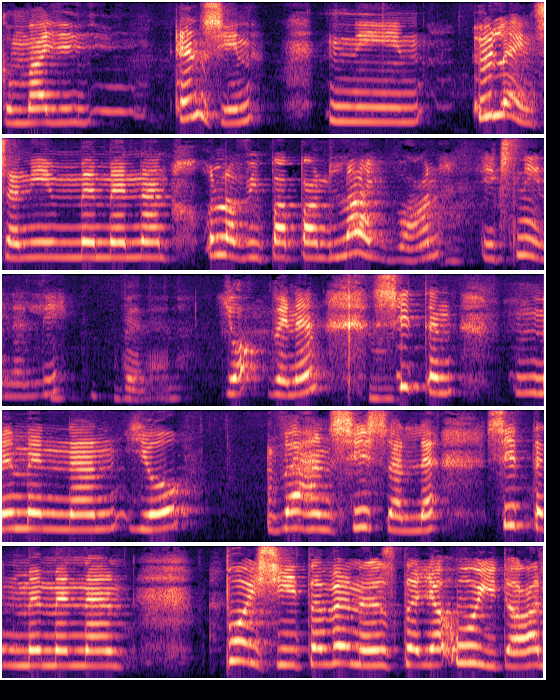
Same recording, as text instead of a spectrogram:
kun mä ensin, niin yleensä niin me mennään Olavipapan laivaan, eiks niin Nelli? Veneen. Joo, veneen. Sitten me mennään jo vähän sisälle. Sitten me mennään pois siitä veneestä ja uidaan.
